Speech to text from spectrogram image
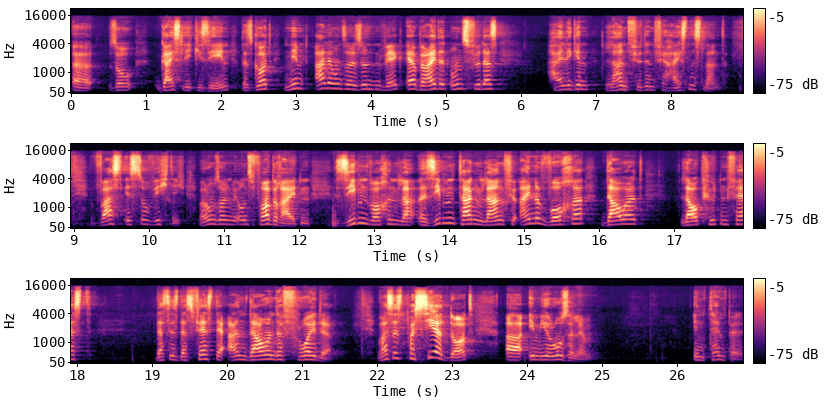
äh, so geistlich gesehen, dass Gott nimmt alle unsere Sünden weg. Er bereitet uns für das heilige Land, für den verheißenes Land. Was ist so wichtig? Warum sollen wir uns vorbereiten? Sieben, Wochen, äh, sieben Tagen lang für eine Woche dauert Laubhüttenfest. Das ist das Fest der andauernden Freude. Was ist passiert dort äh, im Jerusalem, im Tempel?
